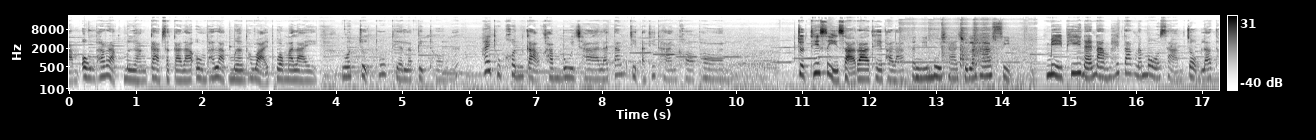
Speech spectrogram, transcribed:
3 องค์พระหลักเมืองกราบสักการะองค์พระหลักเมืองถวายพวงมาลัย งดจุดทูบเทียนและปิดทองนะ ให้ทุกคนกล่าวคำบูชาและตั้งจิตอธิษฐานขอพร จุดที่ 4 สาราเทพารักษ์อันนี้บูชาชุดละห้าสิบ มีพี่แนะนำให้ตั้งนโมสามจบแล้วถ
